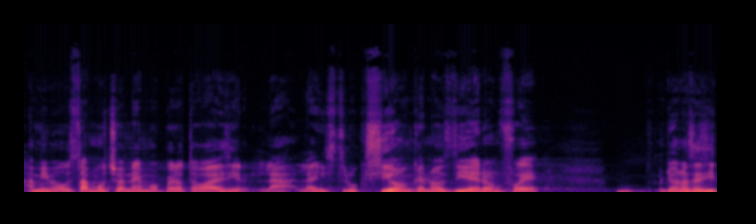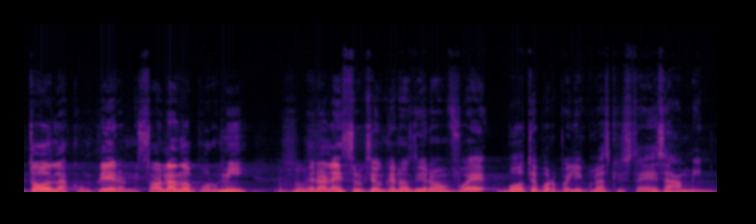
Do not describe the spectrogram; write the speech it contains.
a mí me gusta mucho Nemo, pero te voy a decir, la, la, instrucción que nos dieron fue, yo no sé si todos la cumplieron, estoy hablando por mí, uh -huh. pero la instrucción que nos dieron fue vote por películas que ustedes amen.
